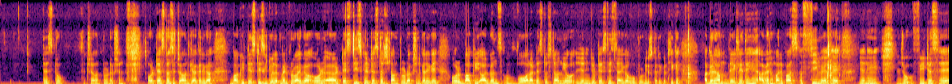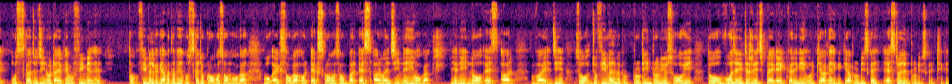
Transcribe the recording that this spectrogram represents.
टेस्टो सिट्रॉन प्रोडक्शन और टेस्टोस्टेरोन क्या करेगा? बाकी टेस्टिस की डेवलपमेंट करवाएगा और टेस्टिस फिर टेस्टोस्टेरोन प्रोडक्शन करेगा। और बाकी आर्गन्स वो वाला टेस्टोस्टेरोन यानी जो टेस्टिस आएगा वो प्रोड्यूस करेगा, ठीक है? अगर हम देख लेते हैं, अगर हमारे पास फीमेल है, यानी जो फीटस है, उसका जो जीनोटाइप है, वो फीमेल है। तो फीमेल का क्या मतलब है? उसका जो क्रोमोसोम होगा, वो एक्स होगा और एक्स क्रोमोसोम पर एस आर वाई जी नहीं होगा। यानी no S R Y gene so जो फीमेल में प्रोटीन प्रोड्यूस होगी तो वो जेनिटल रिच पे एक्ट करेगी और क्या कहेगी, क्या प्रोड्यूस करे एस्ट्रोजन प्रोड्यूस करे ठीक है?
